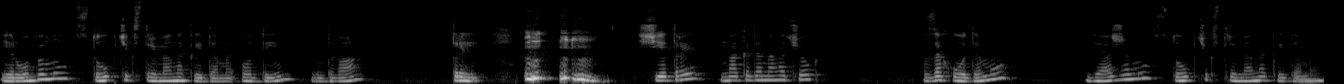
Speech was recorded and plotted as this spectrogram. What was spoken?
і робимо стовпчик з трьома накидами. 1, 2, 3. Ще 3 накида на гачок. Заходимо, в'яжемо стовпчик з трьома накидами.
